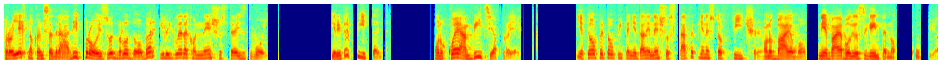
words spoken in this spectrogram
projekt na kojem sad radi, proizvod vrlo dobar, ili gleda kao nešto što treba izdvojiti? Jer i to je pitanje. Ono, koja je ambicija projekta? Je to opet ovo pitanje da li je nešto startup ili je nešto feature, ono buyable. Nije buyable ili si ga interno kupio.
